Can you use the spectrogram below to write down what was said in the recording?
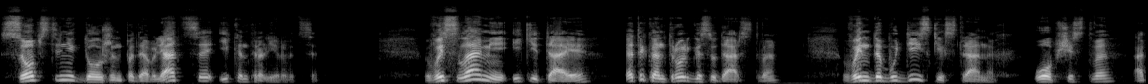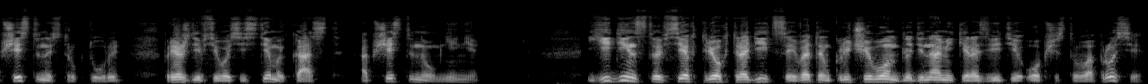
Собственник должен подавляться и контролироваться. В исламе и Китае это контроль государства. В индобуддийских странах общество, общественной структуры, прежде всего системы каст, общественного мнения. Единство всех трех традиций в этом ключевом для динамики развития общества вопросе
